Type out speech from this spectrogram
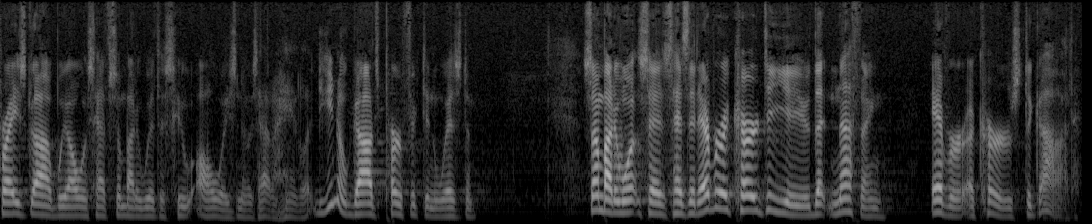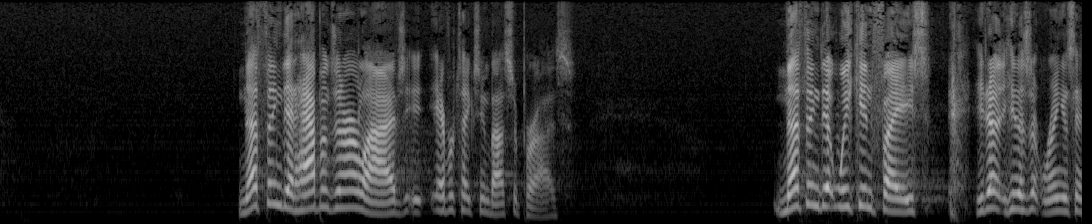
praise God, we always have somebody with us who always knows how to handle it. Do you know God's perfect in wisdom? Somebody once says, Has it ever occurred to you that nothing ever occurs to God? Nothing that happens in our lives ever takes him by surprise. Nothing that we can face, he, does, he doesn't ring and say,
